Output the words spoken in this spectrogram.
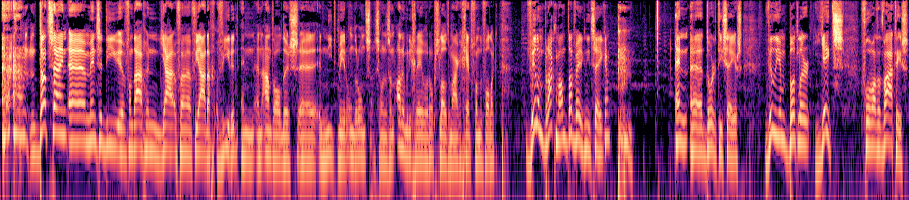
dat zijn uh, mensen die uh, vandaag hun jaar, verjaardag vieren. En een aantal dus uh, niet meer onder ons. Zoals een Annemarie Grevel, Rob Slotenmaker, Gert van der Valk. Willem Brakman, dat weet ik niet zeker. En uh, de TC'ers William Butler Yates. Voor wat het waard is.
